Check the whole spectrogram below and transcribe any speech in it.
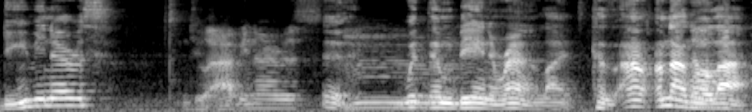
do you be nervous? Do I be nervous? Yeah. Mm, With them being around, like, cause I, I'm not gonna No, lie.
